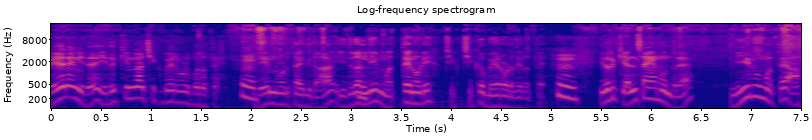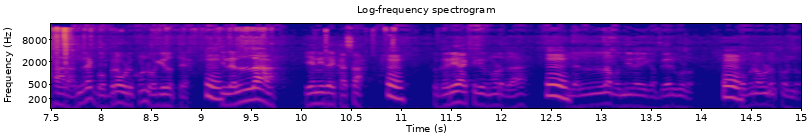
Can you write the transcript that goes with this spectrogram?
ಬೇರೇನಿದೆ ಇದಕ್ಕಿಂತ ಚಿಕ್ಕ ಬೇರುಗಳು ಬರುತ್ತೆ. ಇದೇನು ನೋಡ್ತಾ ಇದ್ದೀರಾ? ಇದರಲ್ಲಿ ಮತ್ತೆ ನೋಡಿ ಚಿಕ್ಕ ಚಿಕ್ಕ ಬೇರು ಹೊಡೆದಿರುತ್ತೆ. ಇದ್ರ ಕೆಲಸ ಏನು ಅಂದ್ರೆ ನೀರು ಮತ್ತೆ ಆಹಾರ ಅಂದ್ರೆ ಗೊಬ್ಬರ ಹುಡ್ಕೊಂಡು ಹೋಗಿರುತ್ತೆ. ಇಲ್ಲೆಲ್ಲ ಏನಿದೆ ಕಸ? ಸೊ ಗರಿ ಹಾಕಿದೀವಿ ನೋಡಿದ್ರ. ಇಲ್ಲೆಲ್ಲ ಬಂದಿದೆ ಈಗ ಬೇರ್ಗಳು. ಗೊಬ್ಬರ ಹುಡ್ಕೊಂಡು.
